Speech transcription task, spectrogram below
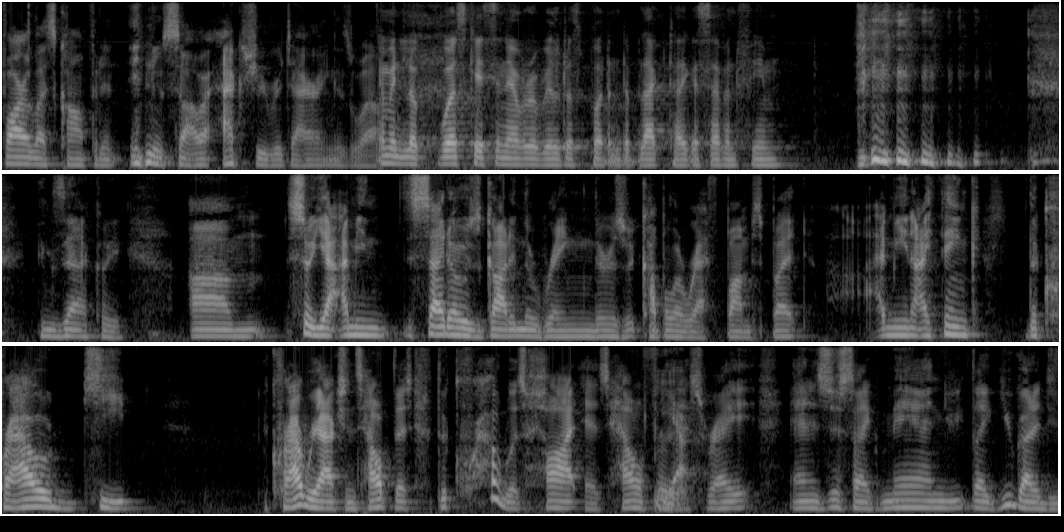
far less confident in Nosawa actually retiring as well. I mean, look, worst case scenario, we'll just put in the Black Tiger Seven theme. exactly. Um, so yeah, I mean, Saito's got in the ring. There's a couple of ref bumps, but I mean, I think the crowd heat, the crowd reactions helped this. The crowd was hot as hell for Yeah. this, right? And it's just like, man, you like you got to do,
